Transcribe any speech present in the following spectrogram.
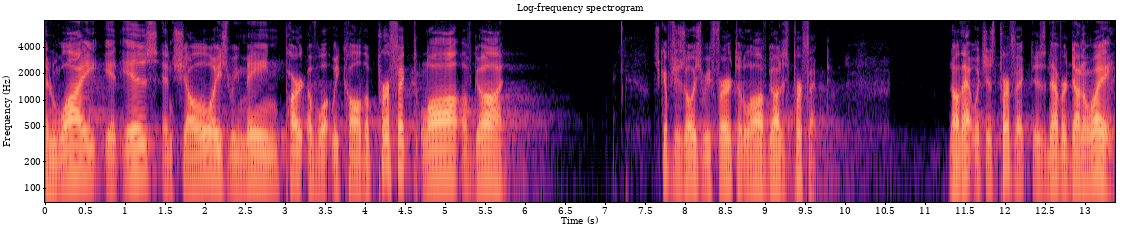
and why it is and shall always remain part of what we call the perfect law of God. Scriptures always refer to the law of God as perfect. Now, that which is perfect is never done away.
